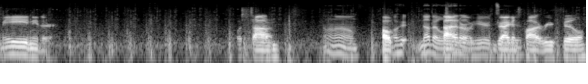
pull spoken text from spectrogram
Me neither. What's time? I don't know. Oh, Oh, here- another ladder over here. Dragon's too. pot refill.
